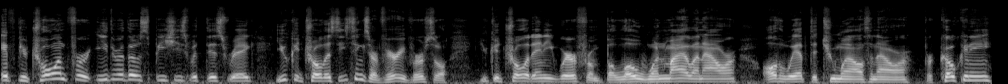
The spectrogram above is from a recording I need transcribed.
if you're trolling for either of those species with this rig, you could troll this. These things are very versatile. You could troll it anywhere from below one mile an hour all the way up to two miles an hour. For kokanee,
